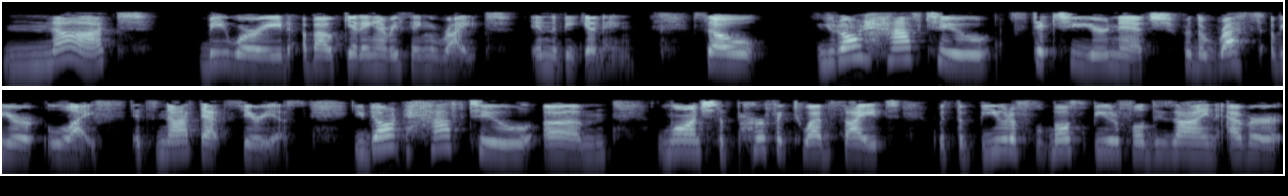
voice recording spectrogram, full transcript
not be worried about getting everything right in the beginning. So you don't have to stick to your niche for the rest of your life. It's not that serious. You don't have to um, launch the perfect website with the beautiful, most beautiful design ever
